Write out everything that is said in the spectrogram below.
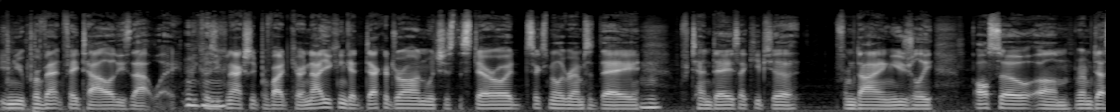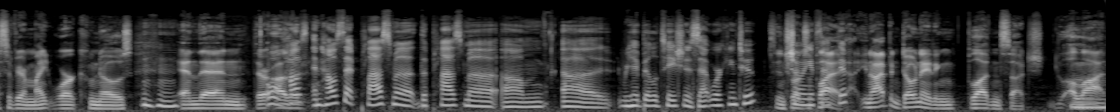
and you prevent fatalities that way because mm-hmm. you can actually provide care. Now you can get Decadron, which is the steroid, six milligrams a day mm-hmm. for ten days. That keeps you from dying usually. Also, um, remdesivir might work. Who knows? And then there Oh, are other. how's, and how's that plasma? The plasma um, uh, rehabilitation is that working too? It's in short Showing supply. effective? You know, I've been donating blood and such a lot.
